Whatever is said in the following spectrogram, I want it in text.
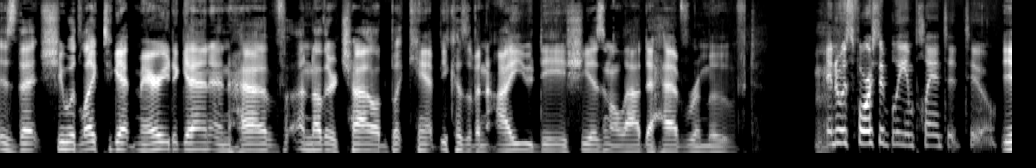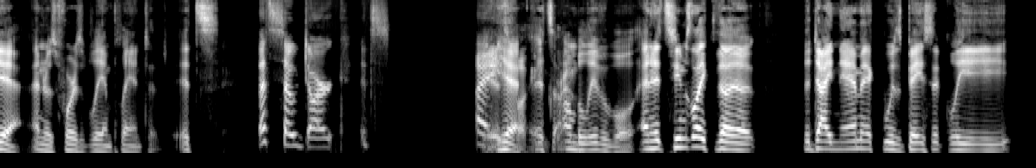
is that she would like to get married again and have another child, but can't because of an IUD she isn't allowed to have removed. Mm-hmm. and it was forcibly implanted too. Yeah, and it was forcibly implanted. It's That's so dark. It's I It's yeah, fucking it's grim. unbelievable. And it seems like the the dynamic was basically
